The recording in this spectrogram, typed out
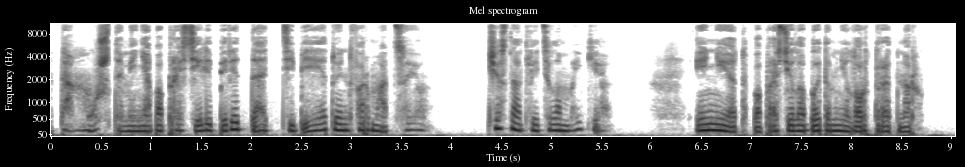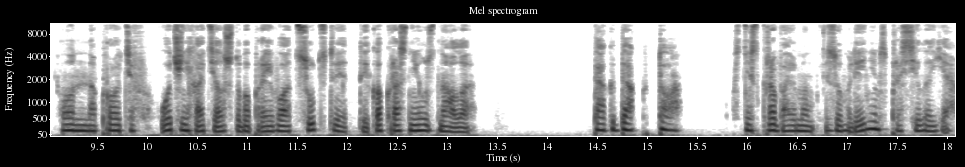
«Потому что меня попросили передать тебе эту информацию», — честно ответила Мэгги. «И нет, попросил об этом не лорд Реднер. Он, напротив, очень хотел, чтобы про его отсутствие ты как раз не узнала». «Тогда кто?» — с нескрываемым изумлением спросила я.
